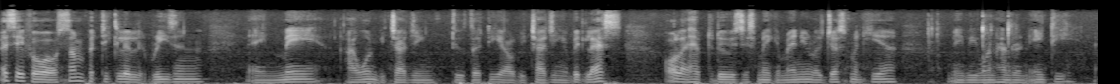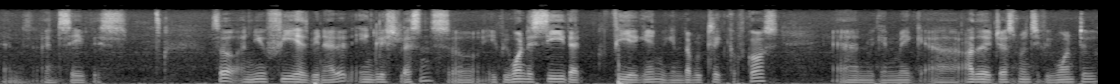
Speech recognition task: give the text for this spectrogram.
Let's say for some particular reason in May I won't be charging 230 I'll be charging a bit less. All I have to do is just make a manual adjustment here maybe 180 and and save this so a new fee has been added English lessons. So if you want to see that fee again we can double click of course and we can make uh, other adjustments if you want to.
